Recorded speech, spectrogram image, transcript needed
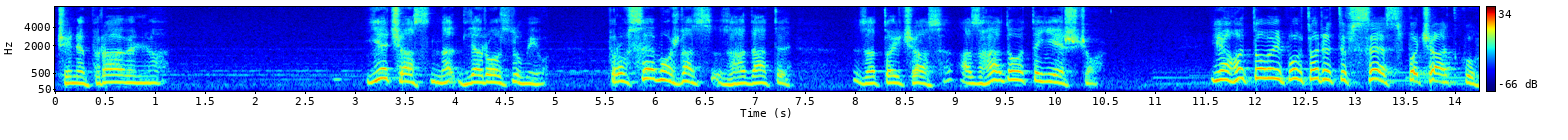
чи неправильно. Є час для роздумів. Про все можна згадати за той час, а згадувати є що. Я готовий повторити все спочатку,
